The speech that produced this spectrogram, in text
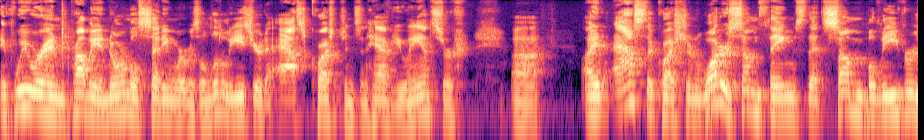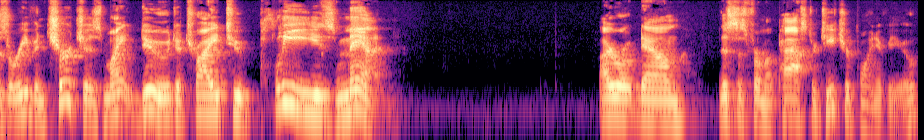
if we were in probably a normal setting where it was a little easier to ask questions and have you answer, uh, I'd ask the question what are some things that some believers or even churches might do to try to please men? I wrote down this is from a pastor teacher point of view.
